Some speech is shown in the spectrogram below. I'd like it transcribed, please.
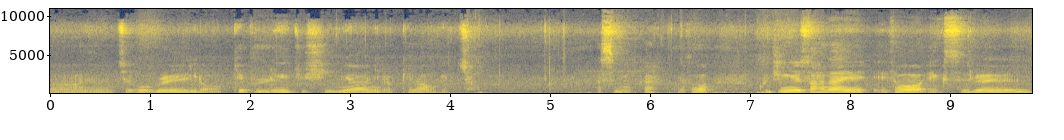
어, 제곱을 이렇게 분리해 주시면 이렇게 나오겠죠. 맞습니까? 그래서 그 중에서 하나에서 x를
